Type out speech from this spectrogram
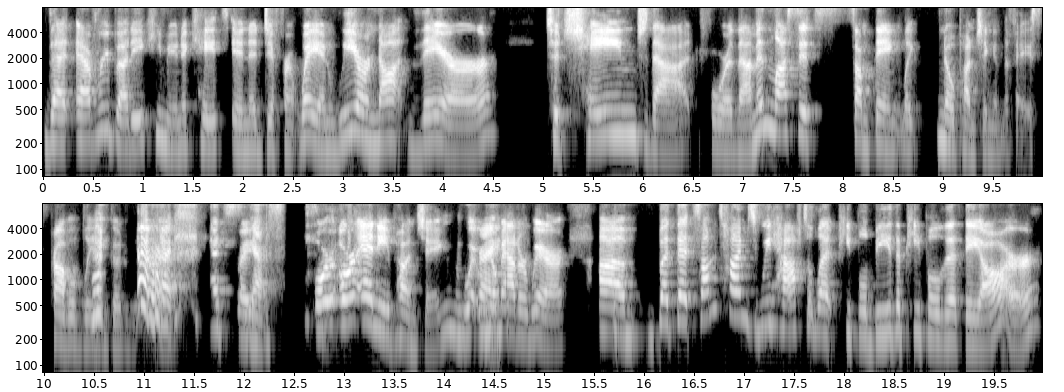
that everybody communicates in a different way. And we are not there to change that for them unless it's something like no punching in the face probably a good right that's right yes or or any punching right. no matter where um, but that sometimes we have to let people be the people that they are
